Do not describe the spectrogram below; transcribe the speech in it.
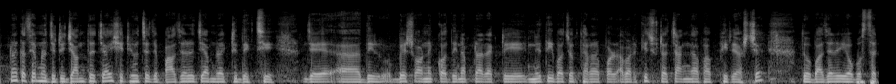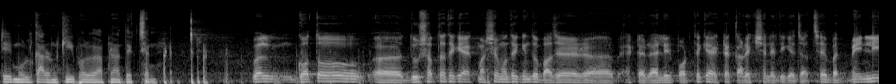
আপনার কাছে আমরা যেটি জানতে চাই, সেটি হচ্ছে যে বাজারে যে আমরা একটি দেখছি যে বেশ অনেক কদিন আপনার একটি নেতিবাচক ধারার পর আবার কিছুটা চাঙ্গা ভাব ফিরে আসছে। তো বাজারে এই অবস্থাটির মূল কারণ কীভাবে আপনারা দেখছেন? ওয়েল গত দু সপ্তাহ থেকে এক মাসের মধ্যে কিন্তু বাজার একটা র্যালির পর থেকে একটা কারেকশনের দিকে যাচ্ছে। বাট মেইনলি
